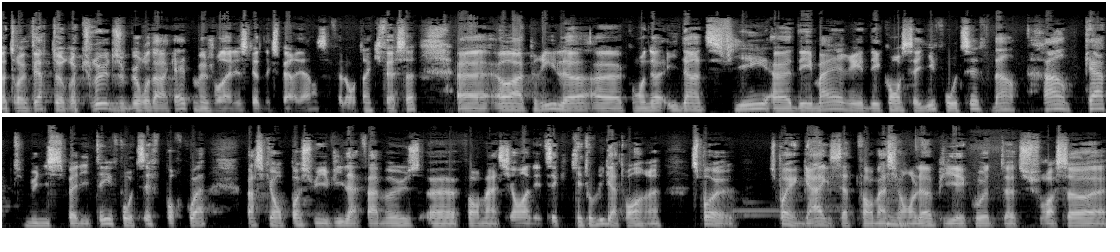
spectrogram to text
notre verte recrue du bureau d'enquête, mais un journaliste qui a de l'expérience, ça fait longtemps qu'il fait ça, euh, a appris là euh, qu'on a identifié euh, des maires et des conseillers fautifs dans 34 municipalités. Fautifs pourquoi? Parce qu'ils n'ont pas suivi la fameuse euh, formation en éthique qui est obligatoire. Hein? C'est pas un- c'est pas un gag cette formation là. Puis écoute, tu feras ça. euh,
